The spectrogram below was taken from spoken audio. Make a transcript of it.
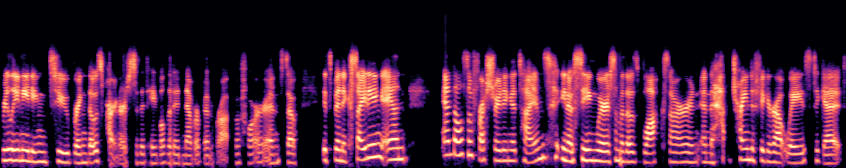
really needing to bring those partners to the table that had never been brought before. And so it's been exciting and and also frustrating at times, you know, seeing where some of those blocks are and, and trying to figure out ways to get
